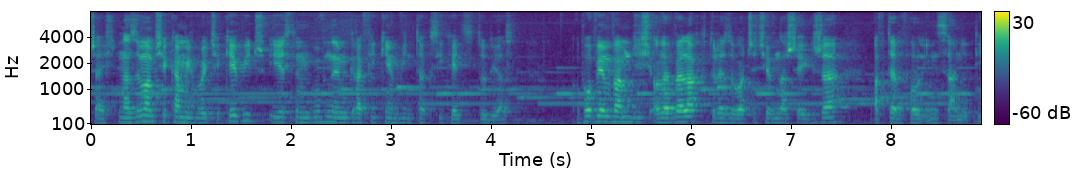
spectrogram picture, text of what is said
Cześć, nazywam się Kamil Wojciekiewicz i jestem głównym grafikiem w Intoxicate Studios. Opowiem Wam dziś o levelach, które zobaczycie w naszej grze Afterfall Insanity.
